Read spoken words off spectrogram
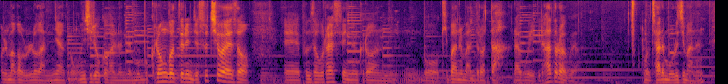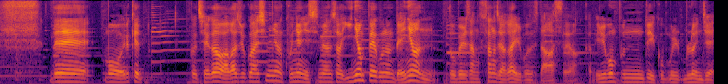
얼마가 올라갔냐 그런 온실 효과 관련된 뭐, 뭐 그런 것들을 이제 수치화해서 에, 분석을 할 수 있는 그런 뭐 기반을 만들었다라고 얘기를 하더라고요. 뭐 잘은 모르지만은 네, 뭐 이렇게 그 제가 와가지고 한 10년, 9년 있으면서 2년 빼고는 매년 노벨상 수상자가 일본에서 나왔어요. 그러니까 일본 분도 있고 물론 이제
